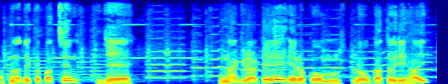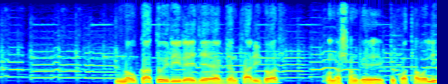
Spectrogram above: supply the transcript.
আপনারা দেখতে পাচ্ছেন যে নাগরাটে এরকম নৌকা তৈরি হয়। নৌকা তৈরির এই যে একজন কারিগর ওনার সঙ্গে একটু কথা বলি।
